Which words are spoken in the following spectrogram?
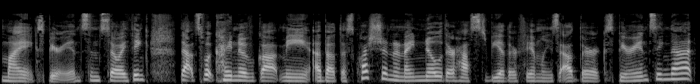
my experience. And so I think that's what kind of got me about this question. And I know there has to be other families out there experiencing that.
